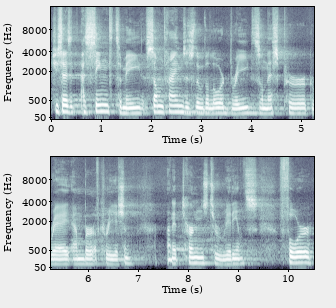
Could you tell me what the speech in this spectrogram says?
She says, It has seemed to me that sometimes as though the Lord breathes on this poor grey ember of creation and it turns to radiance for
